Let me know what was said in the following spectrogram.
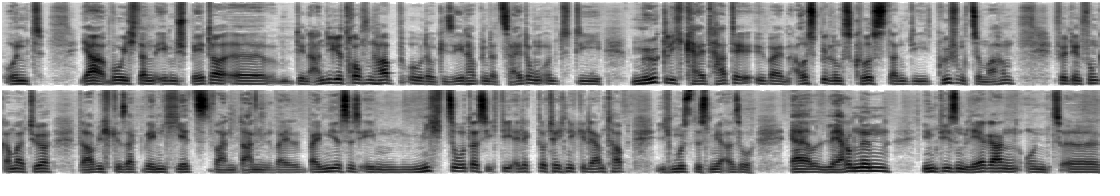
Und ja, wo ich dann eben später äh, den Andi getroffen habe oder gesehen habe in der Zeitung und die Möglichkeit hatte, über einen Ausbildungskurs dann die Prüfung zu machen für den Funkamateur, da habe ich gesagt, wenn nicht jetzt, wann dann? Weil bei mir ist es eben nicht so, dass ich die Elektrotechnik gelernt habe. Ich musste es mir also erlernen in diesem Lehrgang und äh,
